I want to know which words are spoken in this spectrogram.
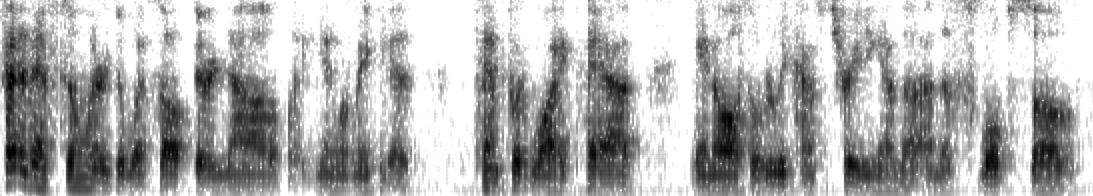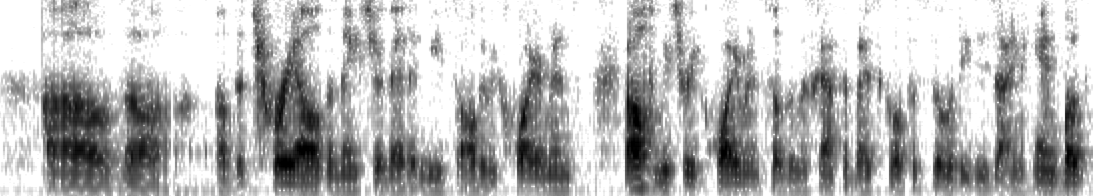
kind of match similar to what's out there now. But again, we're making a 10 foot wide path and also really concentrating on the on the slopes of of the of the trail to make sure that it meets all the requirements. It also meets the requirements of the Wisconsin Bicycle Facility Design Handbook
